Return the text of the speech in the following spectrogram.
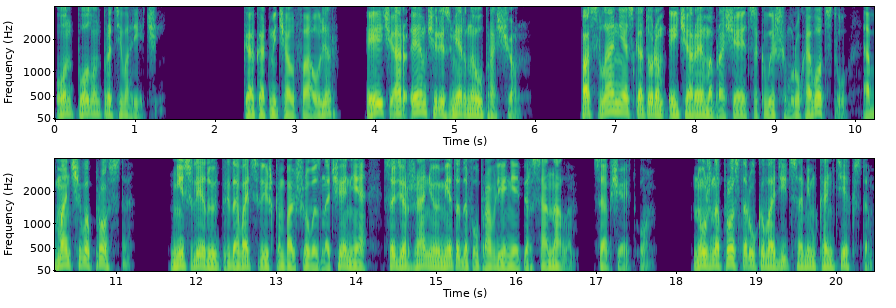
он полон противоречий. Как отмечал Фаулер, HRM чрезмерно упрощен. Послание, с которым HRM обращается к высшему руководству, обманчиво просто. Не следует придавать слишком большого значения содержанию методов управления персоналом, сообщает он. Нужно просто руководить самим контекстом.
